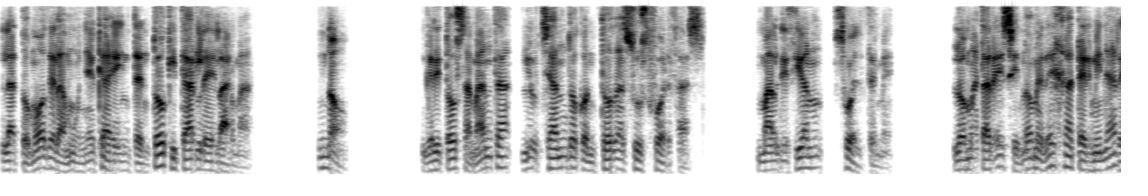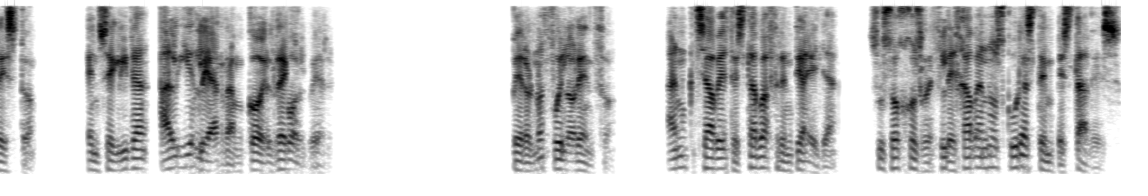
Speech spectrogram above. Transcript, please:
La tomó de la muñeca e intentó quitarle el arma. No. Gritó Samantha, luchando con todas sus fuerzas. Maldición, suélteme. Lo mataré si no me deja terminar esto. Enseguida, alguien le arrancó el revólver. Pero no fue Lorenzo. Ank Chávez estaba frente a ella. Sus ojos reflejaban oscuras tempestades.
